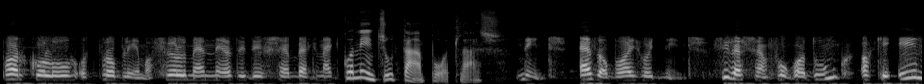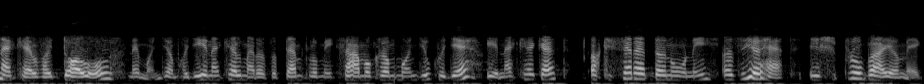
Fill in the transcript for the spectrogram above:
parkoló, ott probléma fölmenni az idősebbeknek. Akkor nincs utánpótlás. Nincs. Ez a baj, hogy nincs. Szívesen fogadunk, aki énekel vagy dalol, nem mondjam, hogy énekel, mert az a templomi számokra mondjuk, ugye, énekeket, aki szeret tanulni, az jöhet, és próbálja meg.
